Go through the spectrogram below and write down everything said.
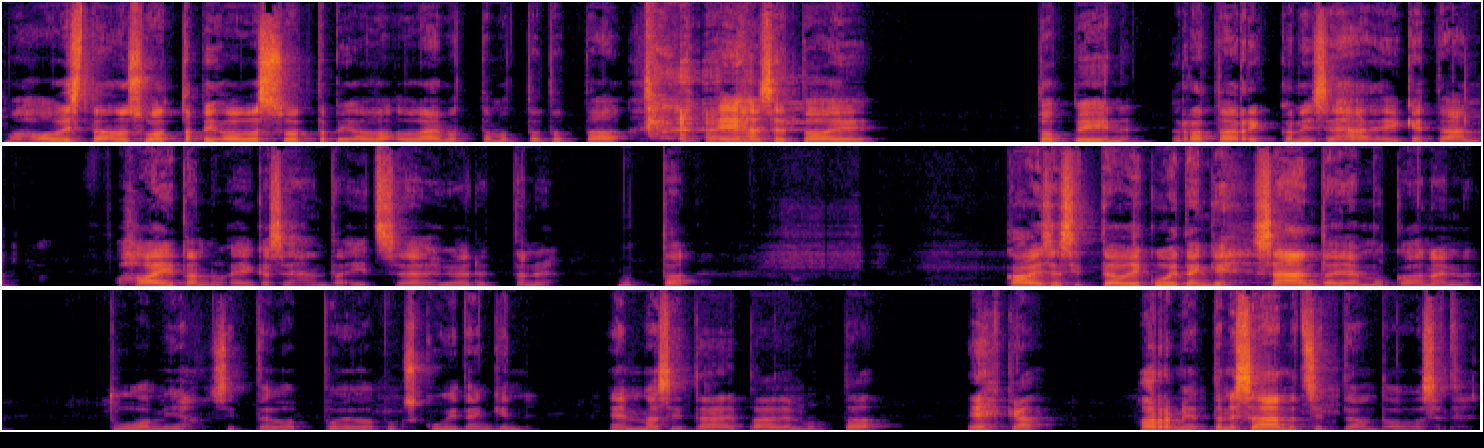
Mahdollista on suottapi olla, suottapi olla olematta, mutta tota, eihän se toi Topin ratarikko, niin sehän ei ketään haitannut, eikä se häntä itseään hyödyttänyt. Mutta kai se sitten oli kuitenkin sääntöjen mukainen tuomio sitten loppujen lopuksi kuitenkin. En mä sitä epäile, mutta ehkä harmi, että ne säännöt sitten on tollaset.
